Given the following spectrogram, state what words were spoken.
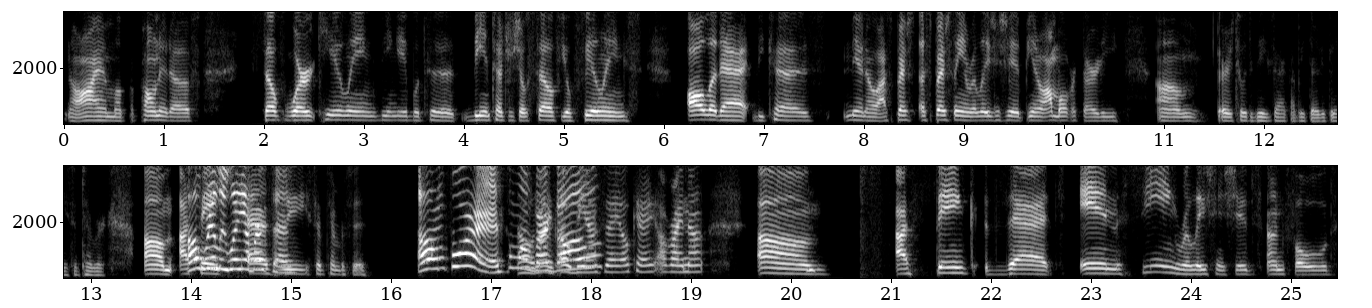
No, I am a proponent of self work, healing, being able to be in touch with yourself, your feelings, all of that, because, you know, especially, especially in relationship, you know, I'm over 30, um, 32 to be exact. I'll be 33 in September. Um, I oh, really? When your birthday? We, September 5th. Oh, I'm fourth. Come on, oh, nice. Oh, Beyonce. Okay. All right now. Um, I think that in seeing relationships unfold,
